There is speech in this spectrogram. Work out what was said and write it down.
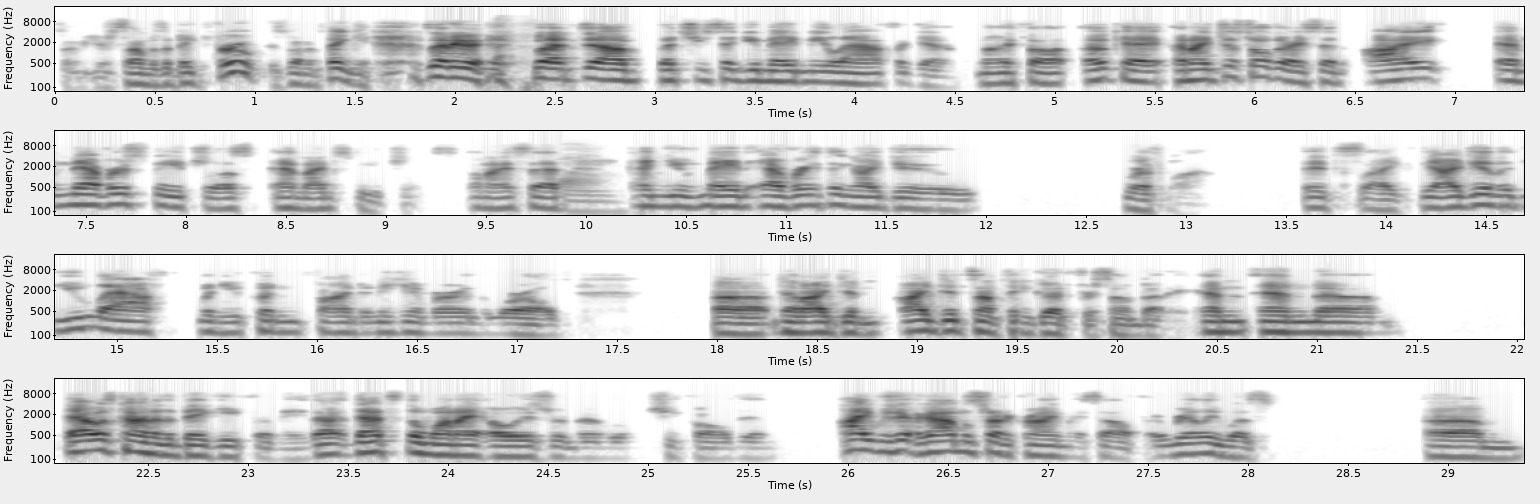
So your son was a big fruit, is what I'm thinking. So anyway, but um, but she said you made me laugh again, and I thought, okay. And I just told her, I said, I am never speechless, and I'm speechless. And I said, Wow. and you've made everything I do worthwhile. It's like the idea that you laughed when you couldn't find any humor in the world. Uh, then I didn't. I did something good for somebody, and and um, that was kind of the biggie for me. That that's the one I always remember. When she called in. I was. I almost started crying myself. It really was. Um,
